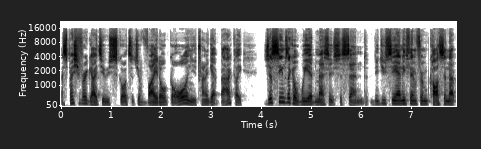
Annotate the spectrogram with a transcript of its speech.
especially for a guy who scored such a vital goal and you're trying to get back. Like, just seems like a weird message to send. Did you see anything from Kostin that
